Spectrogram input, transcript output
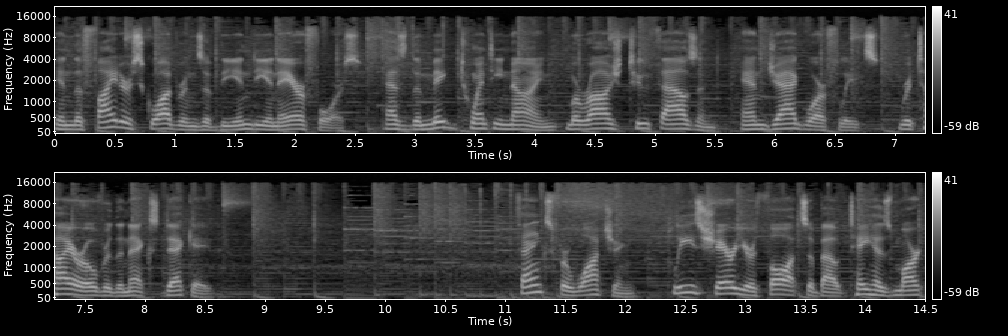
in the fighter squadrons of the Indian Air Force as the MiG-29, Mirage 2000, and Jaguar fleets retire over the next decade. Thanks for watching, please share your thoughts about Tejas Mark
